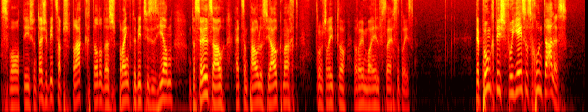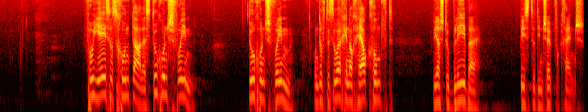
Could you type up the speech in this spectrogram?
das Wort ist. Und das ist ein bisschen abstrakt, oder? Das sprengt ein bisschen unser Hirn. Und das soll es auch, hat St. Paulus ja auch gemacht. Darum schreibt er Römer 11, 36. Der Punkt ist, von Jesus kommt alles. Von Jesus kommt alles. Du kommst von ihm. Du kommst von ihm. Und auf der Suche nach Herkunft wirst du bleiben, bis du den Schöpfer kennst.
